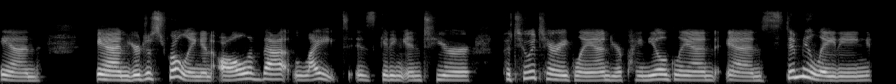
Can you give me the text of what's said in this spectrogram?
And and you're just scrolling and all of that light is getting into your pituitary gland your pineal gland and stimulating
